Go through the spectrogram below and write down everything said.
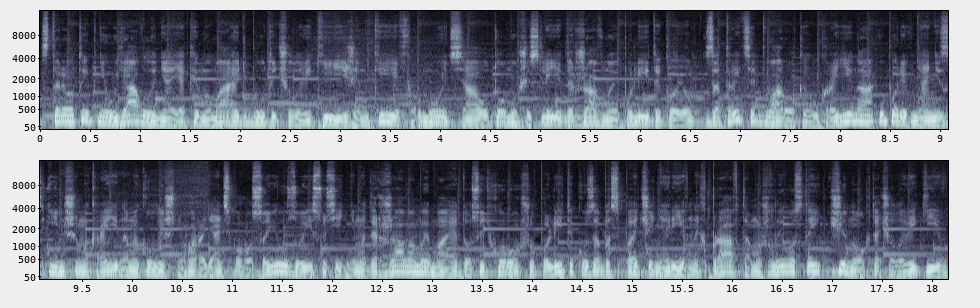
Стереотипні уявлення, якими мають бути чоловіки і жінки, формуються у тому числі і державною політикою. За 32 роки Україна у порівнянні з іншими країнами колишнього радянського союзу і сусідніми державами має досить хорошу політику забезпечення рівних прав та можливостей жінок та чоловіків,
